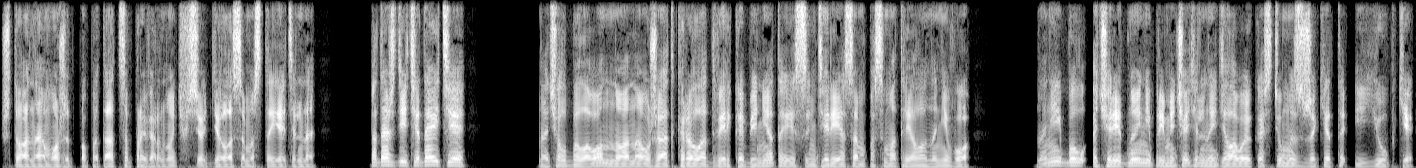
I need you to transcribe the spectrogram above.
что она может попытаться провернуть все дело самостоятельно. «Подождите, дайте...» Начал было он, но она уже открыла дверь кабинета и с интересом посмотрела на него. На ней был очередной непримечательный деловой костюм из жакета и юбки,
